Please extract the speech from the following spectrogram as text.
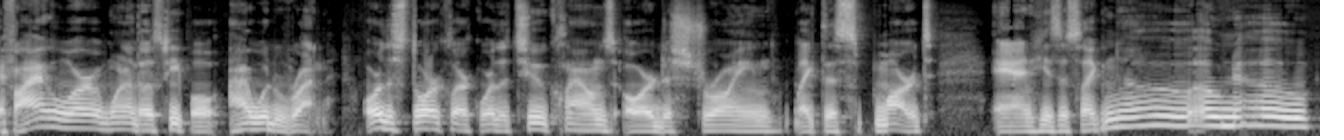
If I were one of those people, I would run. Or the store clerk where the two clowns are destroying like this mart and he's just like, no, oh no,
